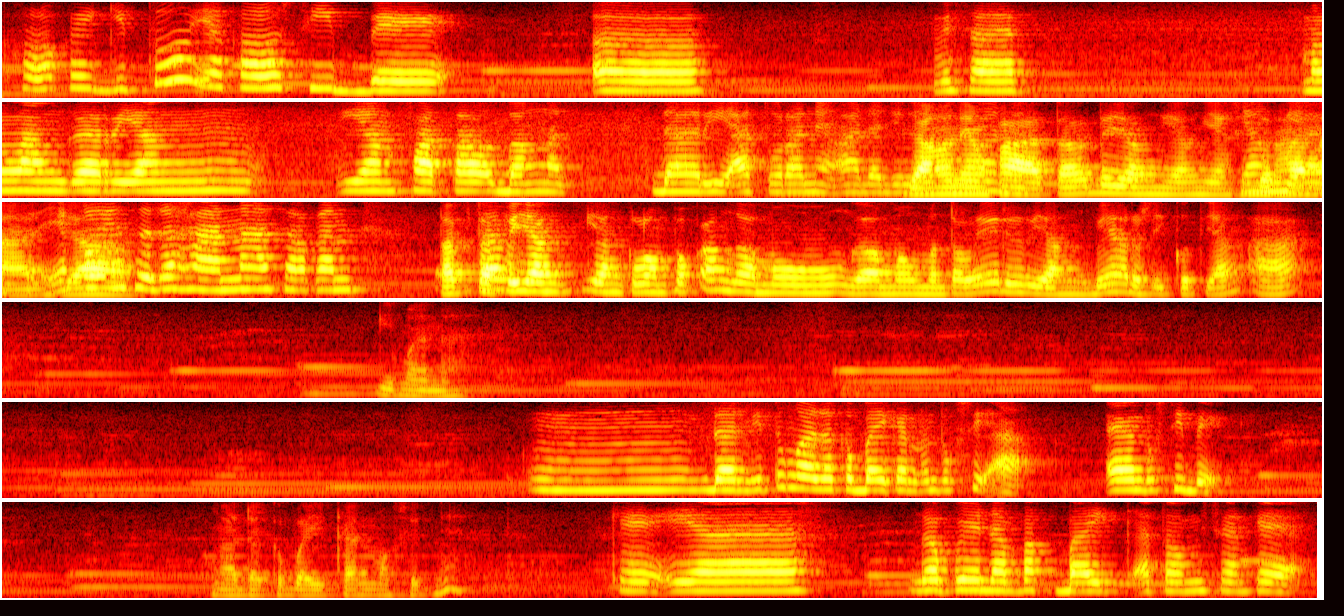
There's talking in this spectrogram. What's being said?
kalau kayak gitu ya kalau si B eh misalnya melanggar yang yang fatal banget dari aturan yang ada di jangan yang fatal deh yang yang yang yang sederhana biasa. aja. Ya kalau yang sederhana asalkan tapi tapi yang yang kelompok A nggak mau nggak mau mentolerir yang B harus ikut yang A. Gimana hmm, dan itu nggak ada kebaikan untuk si A, eh untuk si B. nggak ada kebaikan maksudnya? Kayak ya nggak punya dampak baik atau misalkan kayak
